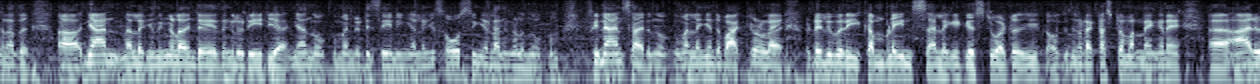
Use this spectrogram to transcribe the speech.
ബിസിനസ്സിനകത്ത് ഞാൻ അല്ലെങ്കിൽ നിങ്ങൾ അതിന്റെ ഏതെങ്കിലും ഒരു ഏരിയ ഞാൻ നോക്കും എന്റെ ഡിസൈനിങ് അല്ലെങ്കിൽ സോഴ്സിങ് എല്ലാം നിങ്ങൾ നോക്കും ഫിനാൻസ് ആരും നോക്കും അല്ലെങ്കിൽ എന്റെ ബാക്കിയുള്ള ഡെലിവറി കംപ്ലയിൻസ് അല്ലെങ്കിൽ ഗസ്റ്റുമായിട്ട് ഈ നിങ്ങളുടെ കസ്റ്റമറിനെ എങ്ങനെ ആര്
